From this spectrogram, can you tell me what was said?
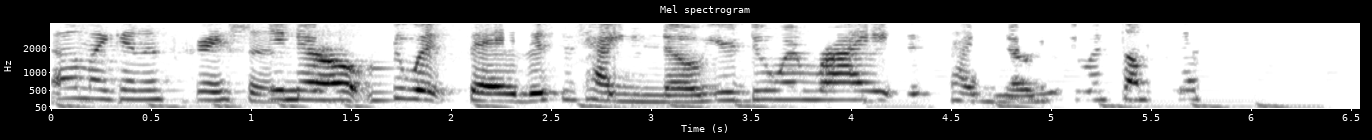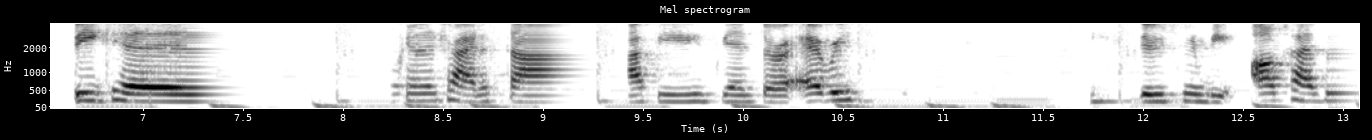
oh my goodness gracious. You know, you would say this is how you know you're doing right. This is how you know you're doing something. Because he's going to try to stop you. He's going to throw everything. There's going to be all kinds of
